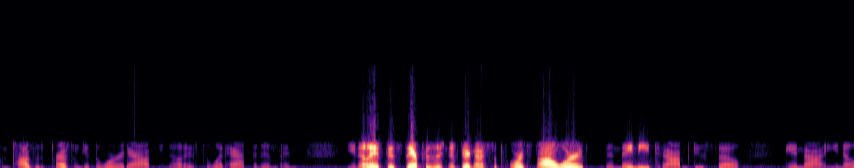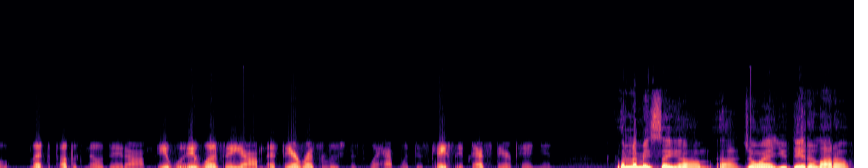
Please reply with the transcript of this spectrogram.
some positive press and get the word out, you know, as to what happened and. and you know, if it's their position, if they're going to support Stallworth, then they need to um, do so and uh, you know let the public know that um, it w- it was a um, a fair resolution as to what happened with this case, if that's their opinion. Well, let me say, um, uh, Joanne, you did a lot of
